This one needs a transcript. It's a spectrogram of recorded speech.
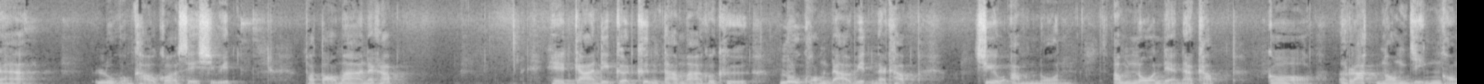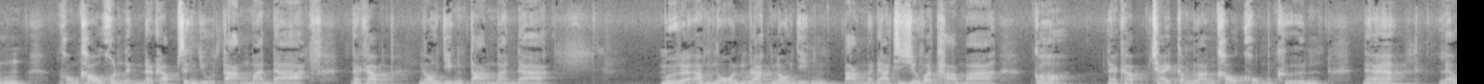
นะฮะลูกของเขาก็เสียชีวิต พอต่อมานะครับ เหตุการณ์ที่เกิดขึ้นตามมาก็คือ ลูกของดาวิดนะครับ ชื่ออัมโนนอัมโนนเนี่ยนะครับ ก็รักน้องหญิงของของเขาคนหนึ่งนะครับ ซึ่งอยู่ต่างมารดานะครับ น้องหญิงต่างมารดา เมื่ออัมโนนรักน้องหญิงต่างมารดาที่ชื่อว่าทามา ก็นะครับใช้กำลังเข้าข่มขืนนะฮะแล้ว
